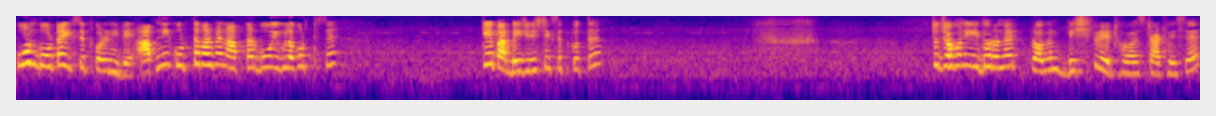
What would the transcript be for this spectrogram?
কোন বউটা একসেপ্ট করে নিবে? আপনি করতে পারবেন, আপনার বউ এগুলো করতেছে? কে পারবে এই জিনিসটা একসেপ্ট করতে? তো যখন এই ধরনের প্রবলেম বেশি ক্রিয়েট হওয়া স্টার্ট হয়েছে,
